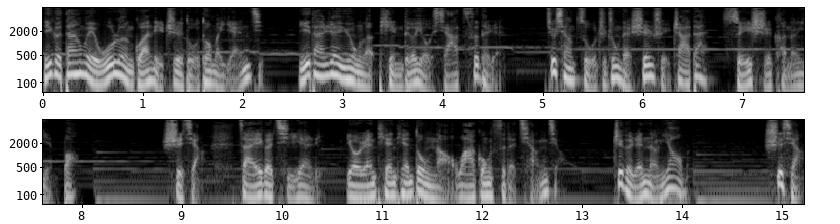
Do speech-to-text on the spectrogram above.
一个单位无论管理制度多么严谨，一旦任用了品德有瑕疵的人，就像组织中的深水炸弹，随时可能引爆。试想，在一个企业里，有人天天动脑挖公司的墙角，这个人能要吗？试想，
